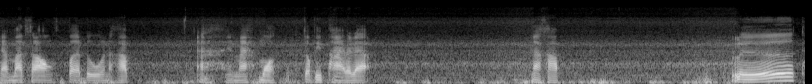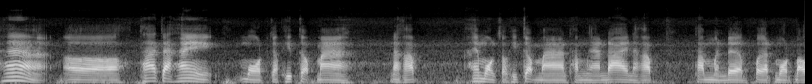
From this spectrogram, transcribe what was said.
ดี๋ยวมาลองเปิดดูนะครับ อะเห็นไหมโหมดกระพริบหายไปแล้วนะครับ หรือถ้าเอ่อถ้าจะให้โหมดกระพริบกลับมานะครับ ให้โหมดกระพริบกลับมาทำงานได้นะครับทำเหมือนเดิมเปิดโหมดเบา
